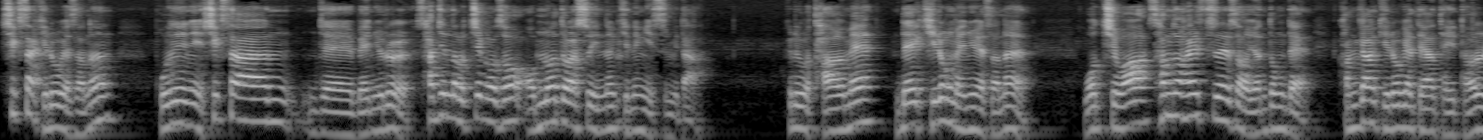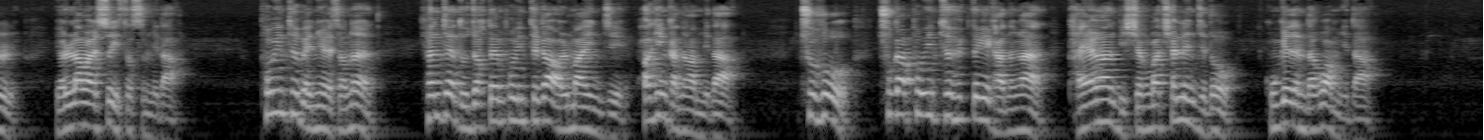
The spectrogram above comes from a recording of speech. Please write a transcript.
식사 기록에서는 본인이 식사한 이제 메뉴를 사진으로 찍어서 업로드할 수 있는 기능이 있습니다. 그리고 다음에 내 기록 메뉴에서는 워치와 삼성 헬스에서 연동된 건강 기록에 대한 데이터를 열람할 수 있었습니다. 포인트 메뉴에서는 현재 누적된 포인트가 얼마인지 확인 가능합니다. 추후 추가 포인트 획득이 가능한 다양한 미션과 챌린지도 공개된다고 합니다.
